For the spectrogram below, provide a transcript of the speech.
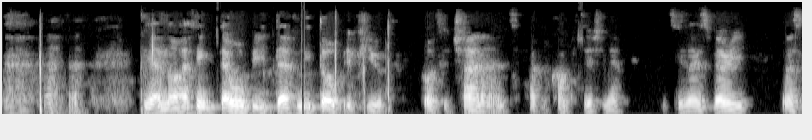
yeah, no, I think that would be definitely dope if you go to China and have a competition there. It seems like it's very, it's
